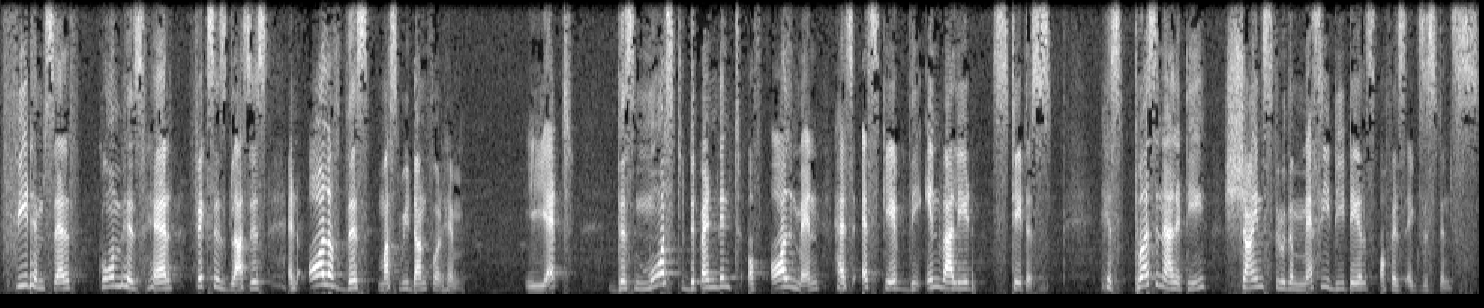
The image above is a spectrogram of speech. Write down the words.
feed himself, comb his hair, fix his glasses, and all of this must be done for him. Yet, this most dependent of all men has escaped the invalid status. His personality shines through the messy details of his existence.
